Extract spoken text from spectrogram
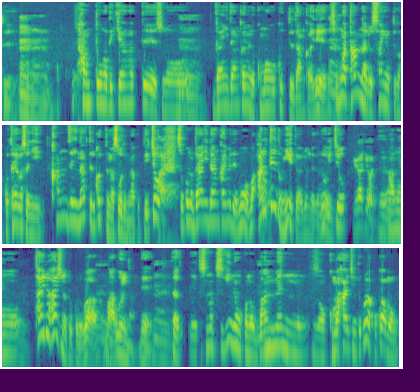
て、うん。半島が出来上がって、その、うん。第二段階目の駒を置くっていう段階で、うん。そこが単なる作業っていうか答え合わせに完全になってるかっていうのはそうでもなくて、一応、はい。そこの第二段階目でも、まあ、ある程度見えてはいるんだけど、うん。一応、あのタイル配置のところは、うん。まあ、運なんで、えーとその次のこの盤面のコマ配置のところは、ここはもう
